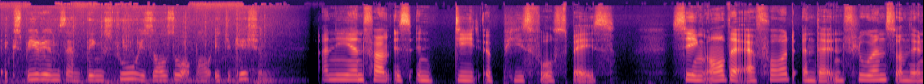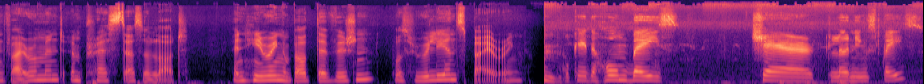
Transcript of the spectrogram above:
experience and things through is also about education. An Nhien Farm is indeed a peaceful space. Seeing all their effort and their influence on the environment impressed us a lot, and hearing about their vision was really inspiring. Okay, the home base shared learning space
